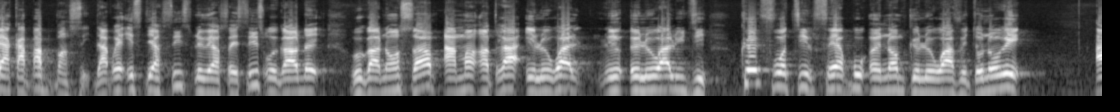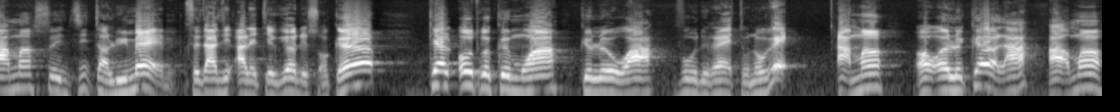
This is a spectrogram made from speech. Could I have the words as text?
a capable de penser. D'après Esther 6, le verset 6, regardez, regardons ensemble, Amman entra et le roi, le, roi lui dit, que faut-il faire pour un homme que le roi veut honorer? Amman se dit en lui-même, c'est-à-dire à, l'intérieur de son cœur, quel autre que moi que le roi voudrait honorer? Amman, oh, le cœur là, Amman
